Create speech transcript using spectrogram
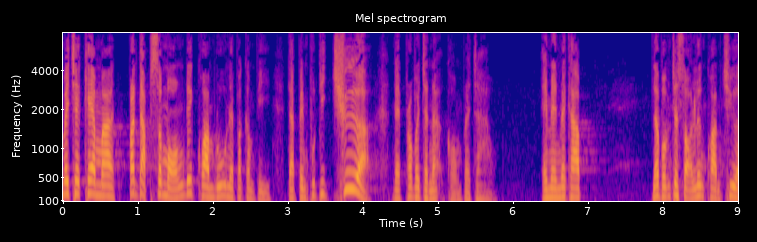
ไม่ใช่แค่มาประดับสมองด้วยความรู้ในพระคัมภีร์ แต่เป็นผู้ที่เชื่อในพระวจนะของพระเจ้าเอเมนไหมครับ แล้วผมจะสอนเรื่องความเชื่อ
